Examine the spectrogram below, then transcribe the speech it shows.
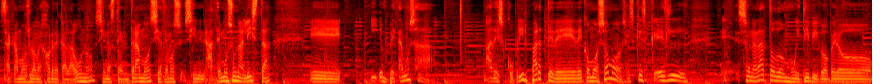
sacamos lo mejor de cada uno, si nos centramos, si hacemos, si hacemos una lista eh, y empezamos a, descubrir parte de, cómo somos. Es que es, es, eh, sonará todo muy típico, pero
